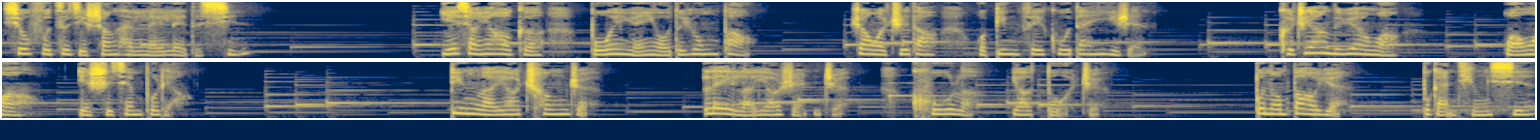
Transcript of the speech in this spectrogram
修复自己伤痕累累的心。也想要个不问缘由的拥抱。让我知道我并非孤单一人，可这样的愿望，往往也实现不了。病了要撑着，累了要忍着，哭了要躲着，不能抱怨，不敢停歇，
